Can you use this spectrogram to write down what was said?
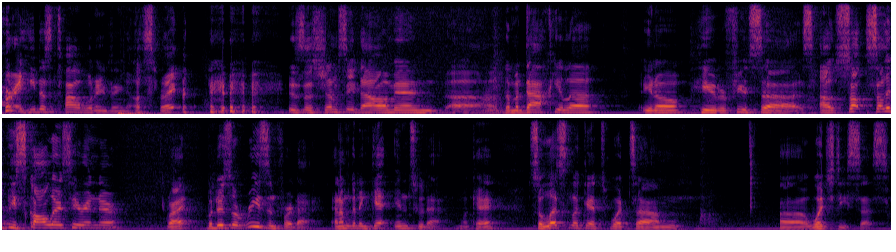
right? He doesn't talk about anything else, right? this is Shamsi Dawah, uh, the Madakhila, you know, he refutes uh, uh, Salafi scholars here and there, right? But there's a reason for that, and I'm going to get into that, okay? So let's look at what um, uh, Wajdi says.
